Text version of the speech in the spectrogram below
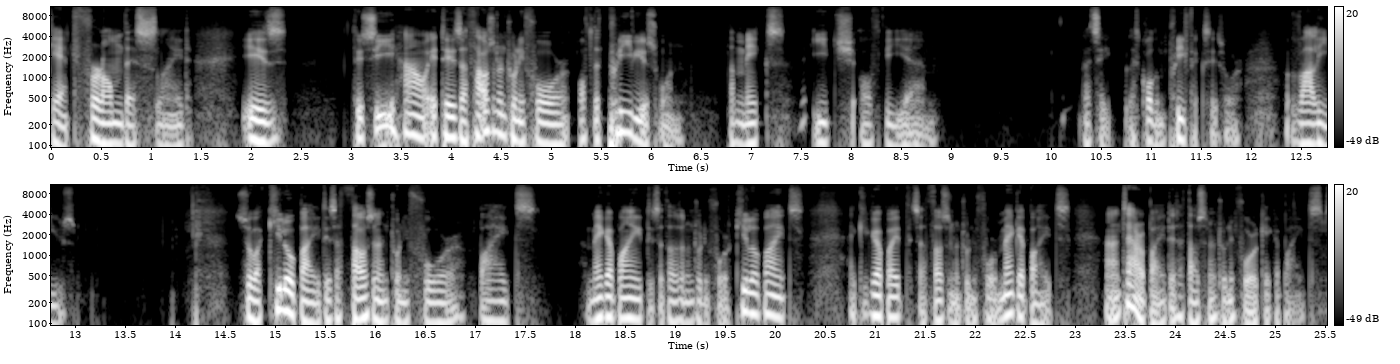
get from this slide, is to see how it is 1024 of the previous one that makes each of the, um, let's say, let's call them prefixes or values. So a kilobyte is 1024 bytes megabyte is 1024 kilobytes, a gigabyte is 1024 megabytes, and a terabyte is 1024 gigabytes.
